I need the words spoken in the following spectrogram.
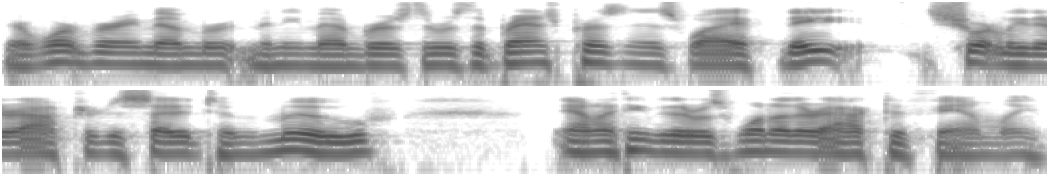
there weren't very member many members there was the branch president and his wife they shortly thereafter decided to move and i think there was one other active family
